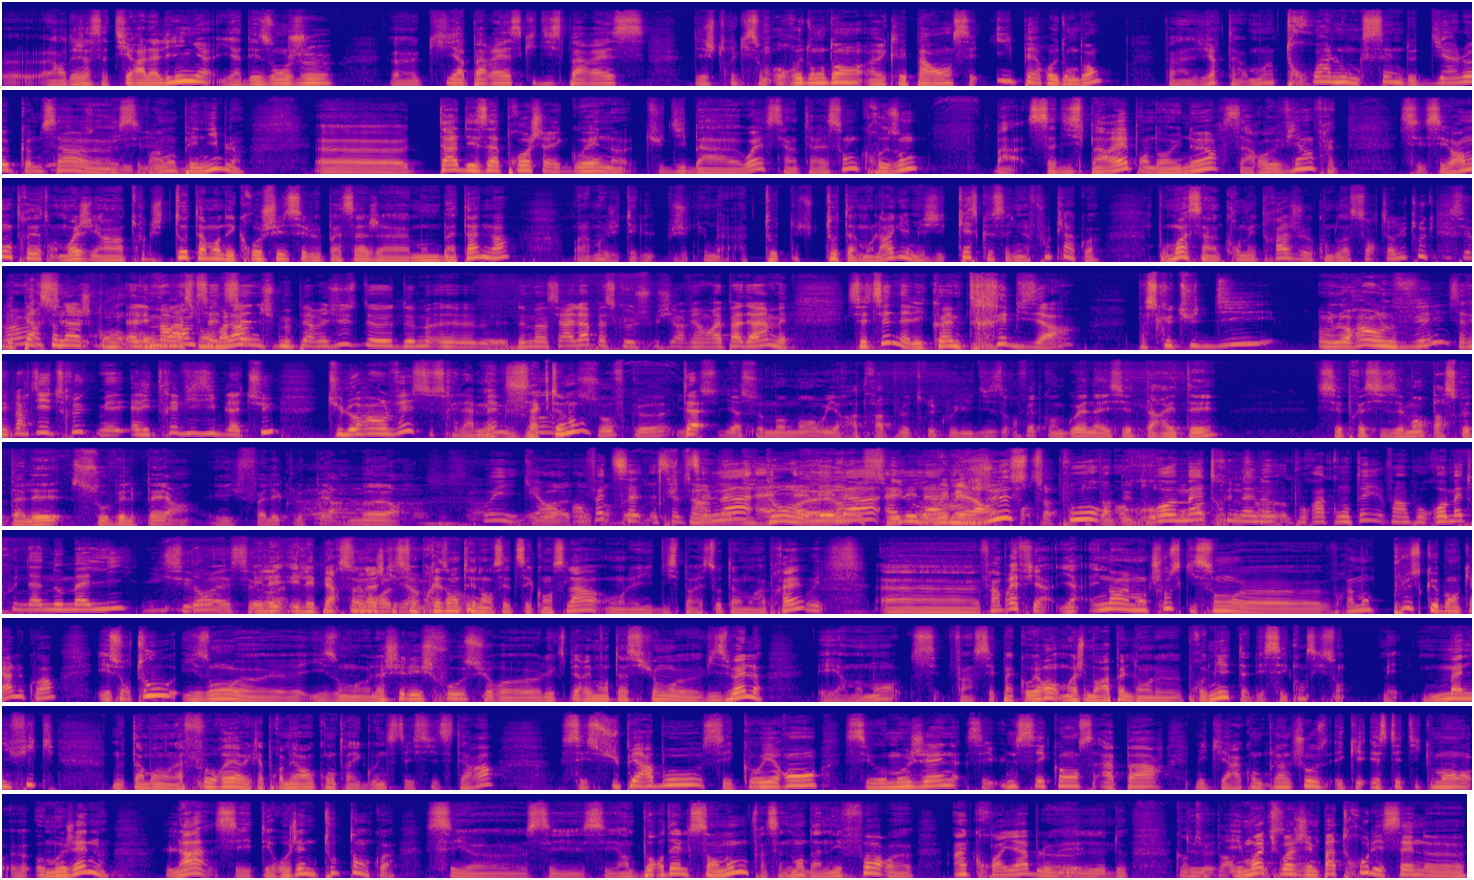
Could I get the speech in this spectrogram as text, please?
euh, alors déjà, ça tire à la ligne. Il y a des enjeux euh, qui apparaissent, qui disparaissent, des trucs qui sont redondants avec les parents. C'est hyper redondant. Enfin, je veux dire, t'as au moins trois longues scènes de dialogue comme ça. c'est euh, vraiment pénible. T'as des approches avec Gwen. Tu dis bah ouais, c'est intéressant. Creusons. Bah, ça disparaît pendant une heure, ça revient. Enfin, c'est c'est vraiment très étrange. Moi, j'ai un truc que j'ai totalement décroché, c'est le passage à Mumbatan là. Voilà, moi j'étais to- totalement largué, mais j'ai dit, qu'est-ce que ça vient foutre là quoi? Pour moi, c'est un court métrage qu'on doit sortir du truc. Les personnages qu'on Elle est voit à marrante ce cette scène. Je me permets juste de, de, euh, de m'insérer là parce que j'y reviendrai pas derrière. Mais cette scène, elle est quand même très bizarre parce que tu te dis. On l'aura enlevé, ça fait partie des trucs, mais elle est très visible là-dessus. Tu l'auras enlevé, ce serait la même Exactement. chose. Sauf que il y, y a ce moment où ils rattrapent le truc où ils lui disent en fait quand Gwen a essayé de t'arrêter, c'est précisément parce que t'allais sauver le père et il fallait que le Ah, père meure. Oui, Tu et vois, en, fait, en fait, cette, scène-là, elle, est là, elle est là Oui, mais alors- juste pour un remettre raconter une ça. pour raconter, enfin pour remettre une anomalie. Oui, dans- vrai. Et les, vrai. et les personnages qui sont présentés maintenant. dans cette séquence-là, on les ils disparaissent totalement après. Oui. Euh, Enfin bref, il y a- il y, a énormément de choses qui sont euh, vraiment plus que bancales, quoi. Et surtout, ils ont, euh, ils ont lâché les chevaux sur euh, l'expérimentation euh, visuelle. Et à un moment, c'est- enfin, c'est pas cohérent. Moi, je me rappelle dans le premier, t'as des séquences qui sont mais magnifiques, notamment dans la forêt avec la première rencontre avec Gwen Stacy, etc. C'est super beau, c'est cohérent, c'est homogène, c'est une séquence à part, mais qui raconte plein de choses et qui est esthétiquement euh, homogène. Là, c'est hétérogène tout le temps, quoi. C'est euh, c'est un bordel sans nom. Enfin, ça demande un effort euh, incroyable. de, quand de- tu Et moi, de tu vois, j'aime pas trop les scènes.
